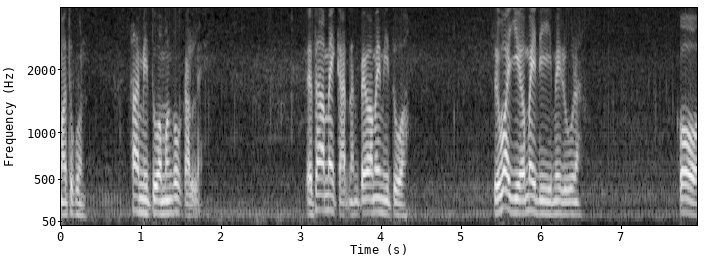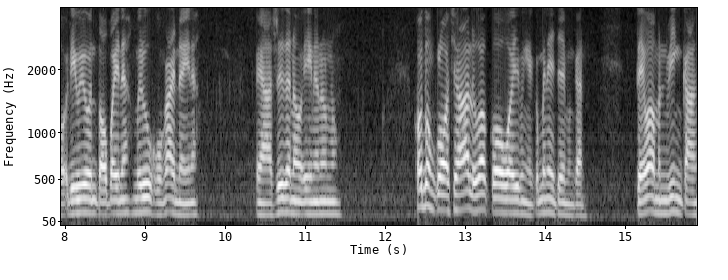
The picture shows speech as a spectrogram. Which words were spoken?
มาทุกคน ถ้ามีตัวมันก็กัดแหละ แต่ถ้าไม่กัดนั้นแปลว่าไม่มีตัว หรือว่าเหยื่อไม่ดีไม่รู้นะ ก็รีวิวกันต่อไปนะ ไม่รู้ของค่ายไหนนะ ไปหาซื้อกันเอาเองนะน้องๆเขาต้องกรอช้าหรือว่ากรอไวเป็นไงก็ไม่แน่ใจเหมือนกัน แต่ว่ามันวิ่งกลาง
